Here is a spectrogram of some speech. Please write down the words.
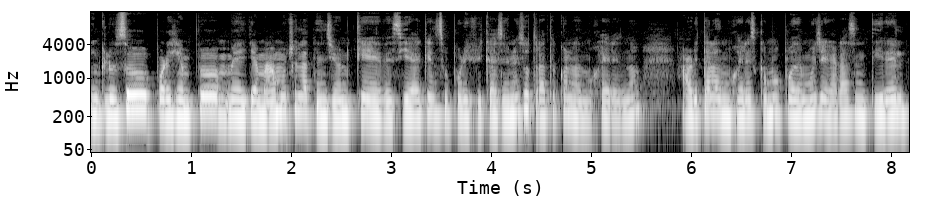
Incluso, por ejemplo, me llamaba mucho la atención que decía que en su purificación y su trato con las mujeres, ¿no? Ahorita las mujeres, ¿cómo podemos llegar a sentir el,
